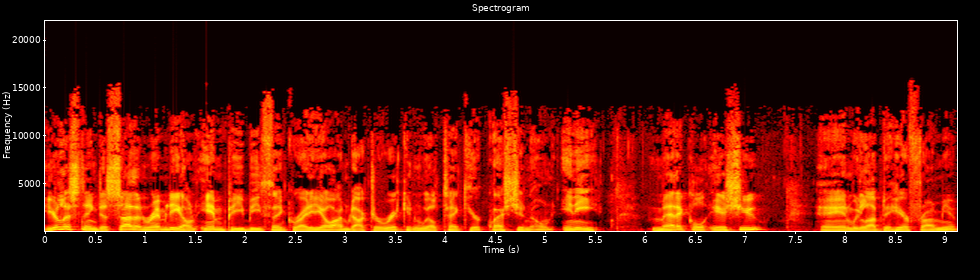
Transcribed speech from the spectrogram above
You're listening to Southern Remedy on MPB Think Radio. I'm Dr. Rick, and we'll take your question on any medical issue, and we love to hear from you.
